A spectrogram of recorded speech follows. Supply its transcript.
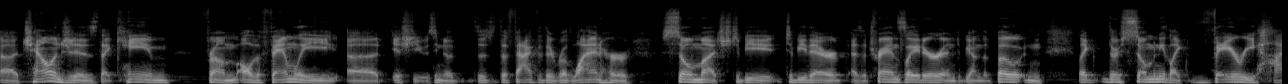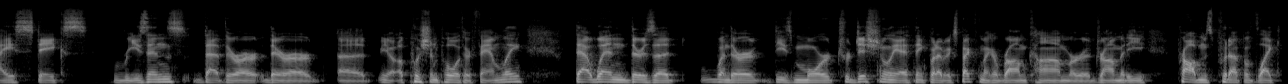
uh, challenges that came from all the family uh, issues, you know, the, the fact that they rely on her so much to be to be there as a translator and to be on the boat, and like there's so many like very high stakes reasons that there are there are uh, you know a push and pull with her family that when there's a when there are these more traditionally i think what i would expect from like a rom-com or a dramedy problems put up of like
